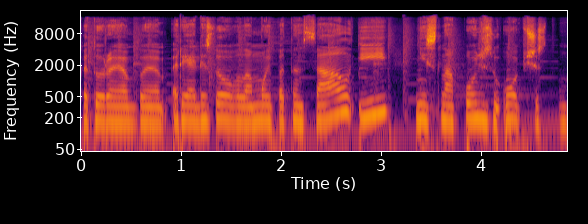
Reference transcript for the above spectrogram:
которая бы реализовывала мой потенциал и несла пользу обществу.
